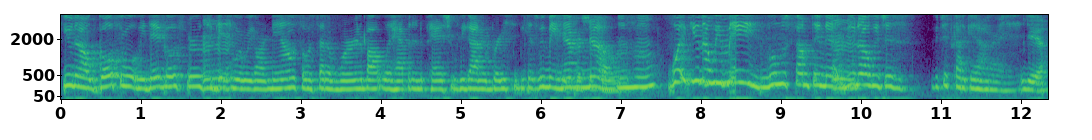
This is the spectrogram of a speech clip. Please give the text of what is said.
you know, go through what we did go through to get to mm-hmm. where we are now. So instead of worrying about what happened in the past, we gotta embrace it because we may never pushing know forward. Mm-hmm. what you know. We may lose something that you know we just we just gotta get out of our head. Yeah.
